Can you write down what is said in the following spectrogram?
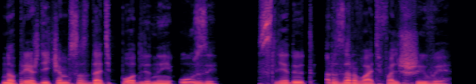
Но прежде чем создать подлинные узы, следует разорвать фальшивые.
